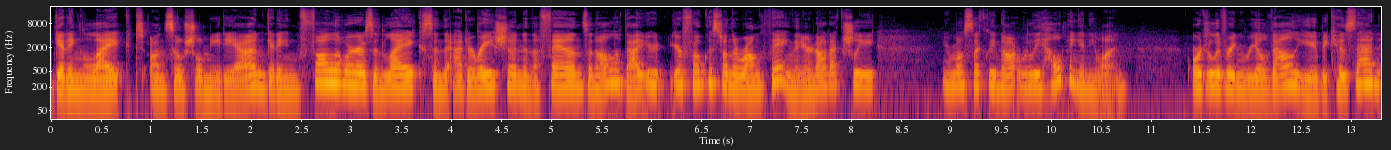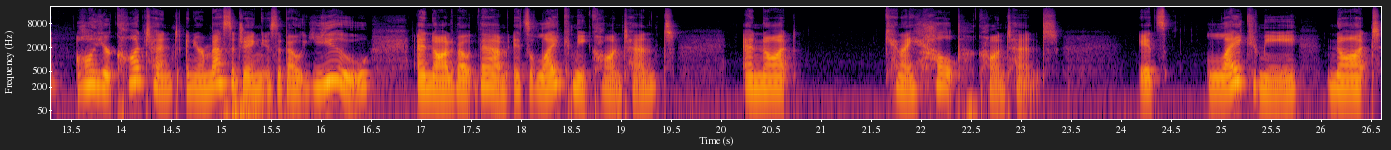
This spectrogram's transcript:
getting liked on social media and getting followers and likes and the adoration and the fans and all of that, you're you're focused on the wrong thing. Then you're not actually you're most likely not really helping anyone. or delivering real value because then all your content and your messaging is about you and not about them. It's like me content and not can I help content. It's like me, not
